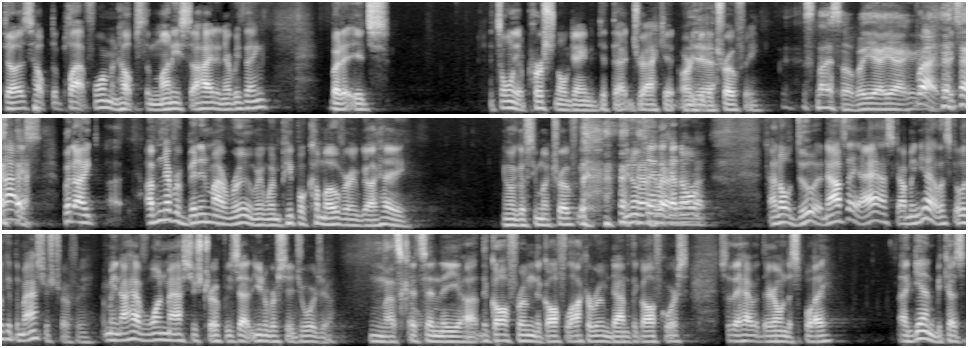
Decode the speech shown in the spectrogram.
does help the platform and helps the money side and everything, but it's it's only a personal gain to get that jacket or get a trophy. It's nice though, but yeah, yeah. Right. It's nice. But I I've never been in my room and when people come over and go, hey, you want to go see my trophy? You know what I'm saying? Like I don't right, I don't do it. Now if they ask, I mean, yeah, let's go look at the Masters trophy. I mean, I have one Masters trophies at the University of Georgia. Mm, that's cool. It's in the uh, the golf room, the golf locker room down at the golf course. So they have it there on display. Again, because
